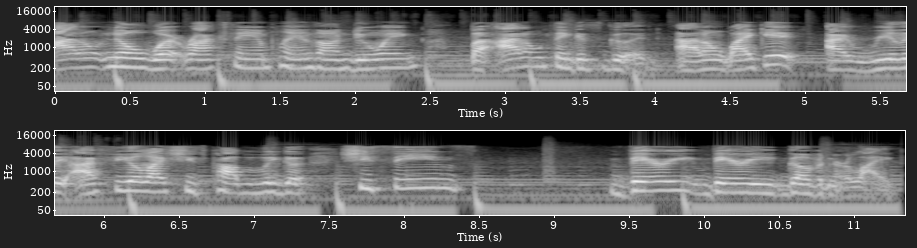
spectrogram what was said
I don't know what Roxanne plans on doing, but I don't think it's good. I don't like it. I really I feel like she's probably good. She seems very very governor like.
